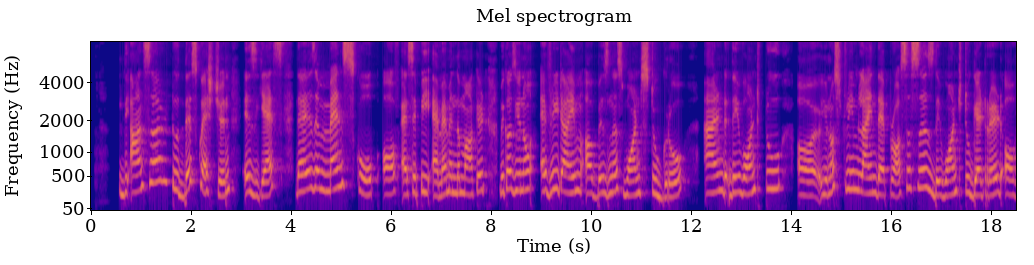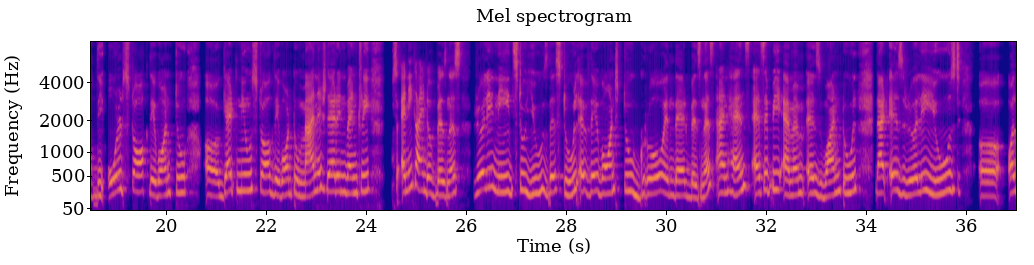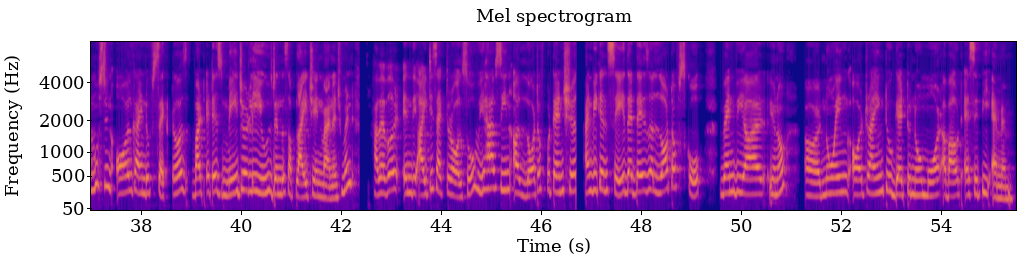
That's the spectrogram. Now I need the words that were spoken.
The answer to this question is yes. There is immense scope of SAP MM in the market because you know every time a business wants to grow and they want to uh, you know streamline their processes. They want to get rid of the old stock. They want to uh, get new stock. They want to manage their inventory. So any kind of business really needs to use this tool if they want to grow in their business. And hence SAP MM is one tool that is really used uh, almost in all kind of sectors but it is majorly used in the supply chain management. However, in the IT sector also, we have seen a lot of potential and we can say that there is a lot of scope when we are, you know, uh, knowing or trying to get to know more about SAP MM.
